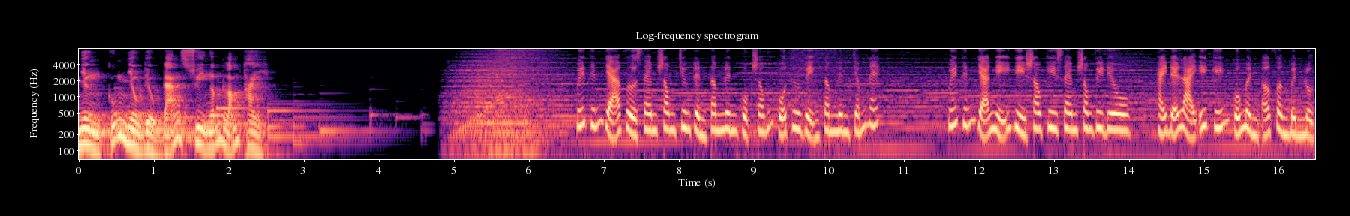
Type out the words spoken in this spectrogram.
nhưng cũng nhiều điều đáng suy ngẫm lắm thay. Quý thính giả vừa xem xong chương trình Tâm linh cuộc sống của Thư viện Tâm linh.net Quý thính giả nghĩ gì sau khi xem xong video, hãy để lại ý kiến của mình ở phần bình luận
